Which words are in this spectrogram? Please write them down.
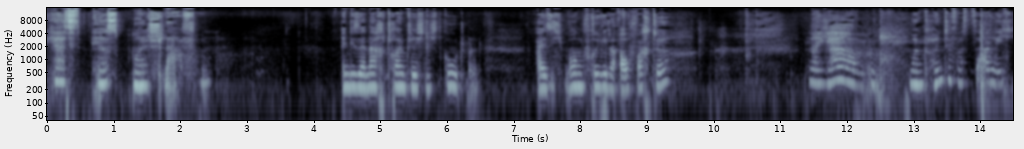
Jetzt erstmal schlafen. In dieser Nacht träumte ich nicht gut und als ich morgen früh wieder aufwachte, naja, man könnte fast sagen, ich.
